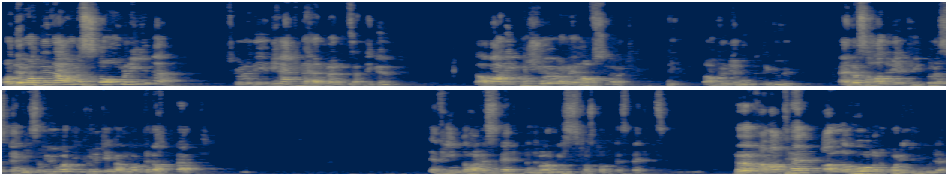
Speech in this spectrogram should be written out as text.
Og det måtte nærmest stå om livet, skulle de direkte henvende seg til Gud. Da var de på sjøen og i havsnød. Da kunne de rope til Gud. Ellers hadde de en type respekt som gjorde at de kunne ikke engang gå til nattverd. Det er fint å ha respekt, men det var en misforstått respekt. Hør, han har telt alle hårene på ditt hode.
